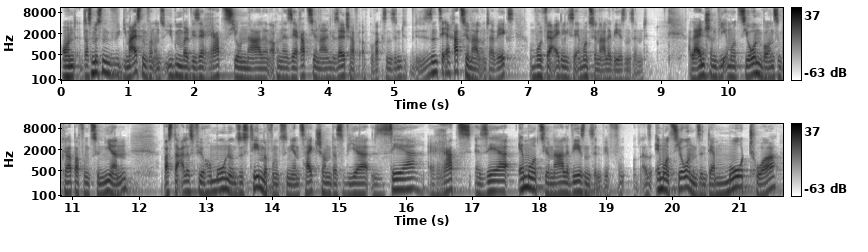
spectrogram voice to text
Und das müssen die meisten von uns üben, weil wir sehr rational und auch in einer sehr rationalen Gesellschaft aufgewachsen sind. Wir sind sehr rational unterwegs, obwohl wir eigentlich sehr emotionale Wesen sind. Allein schon, wie Emotionen bei uns im Körper funktionieren, was da alles für Hormone und Systeme funktionieren, zeigt schon, dass wir sehr, sehr emotionale Wesen sind. Wir, also Emotionen sind der Motor,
